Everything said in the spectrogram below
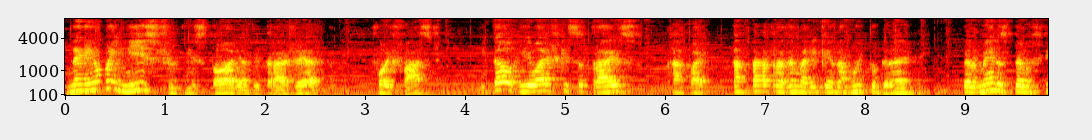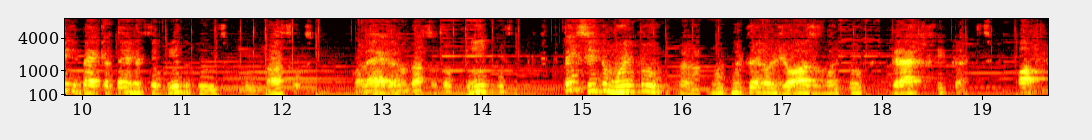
Nenhum início de história, de trajeto, foi fácil. Então, eu acho que isso traz, rapaz, está tá trazendo uma riqueza muito grande, pelo menos pelo feedback que eu tenho recebido dos, dos nossos colegas, dos nossos ouvintes, tem sido muito, muito elogiosos, muito gratificantes. Óbvio,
